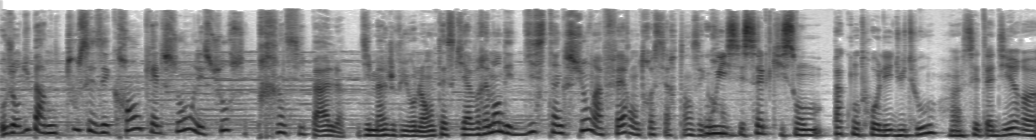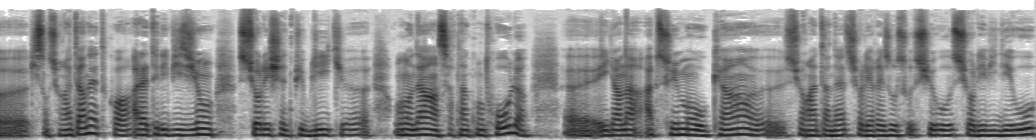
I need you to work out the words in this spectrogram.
Aujourd'hui, parmi tous ces écrans, quelles sont les sources principales d'images violentes? Est-ce qu'il y a vraiment des distinctions à faire entre certains écrans? Oui, c'est celles qui sont pas contrôlées du tout, euh, c'est-à-dire euh, qui sont sur Internet. Quoi. À la télévision, sur les chaînes publiques, euh, on a un certain contrôle et il y en a absolument aucun sur Internet, sur les réseaux sociaux, sur les vidéos,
